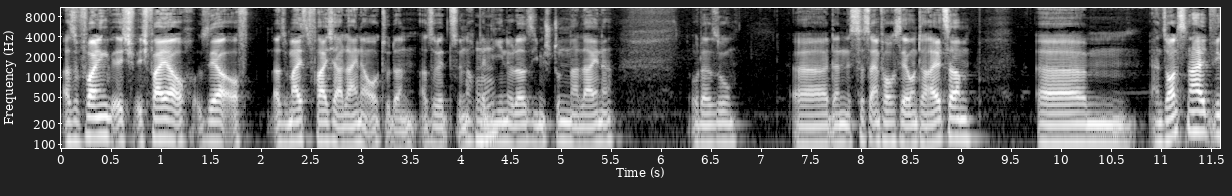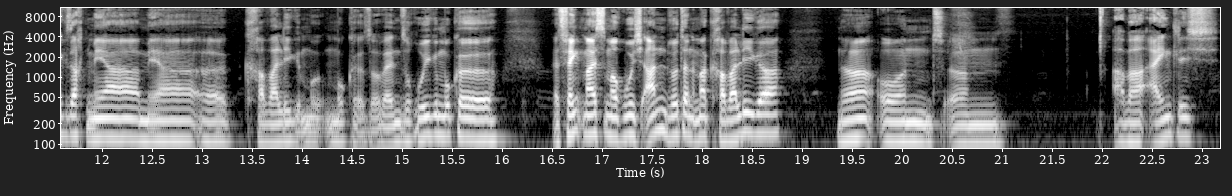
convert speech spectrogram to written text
also vor allem, ich, ich fahre ja auch sehr oft, also meist fahre ich ja alleine Auto dann. Also jetzt nach Mhm. Berlin oder sieben Stunden alleine oder so. Äh, dann ist das einfach auch sehr unterhaltsam. Ähm, ansonsten halt, wie gesagt, mehr, mehr äh, krawallige Mu- Mucke. So, wenn so ruhige Mucke, es fängt meist immer ruhig an, wird dann immer krawalliger. Ne? Und ähm, aber eigentlich,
